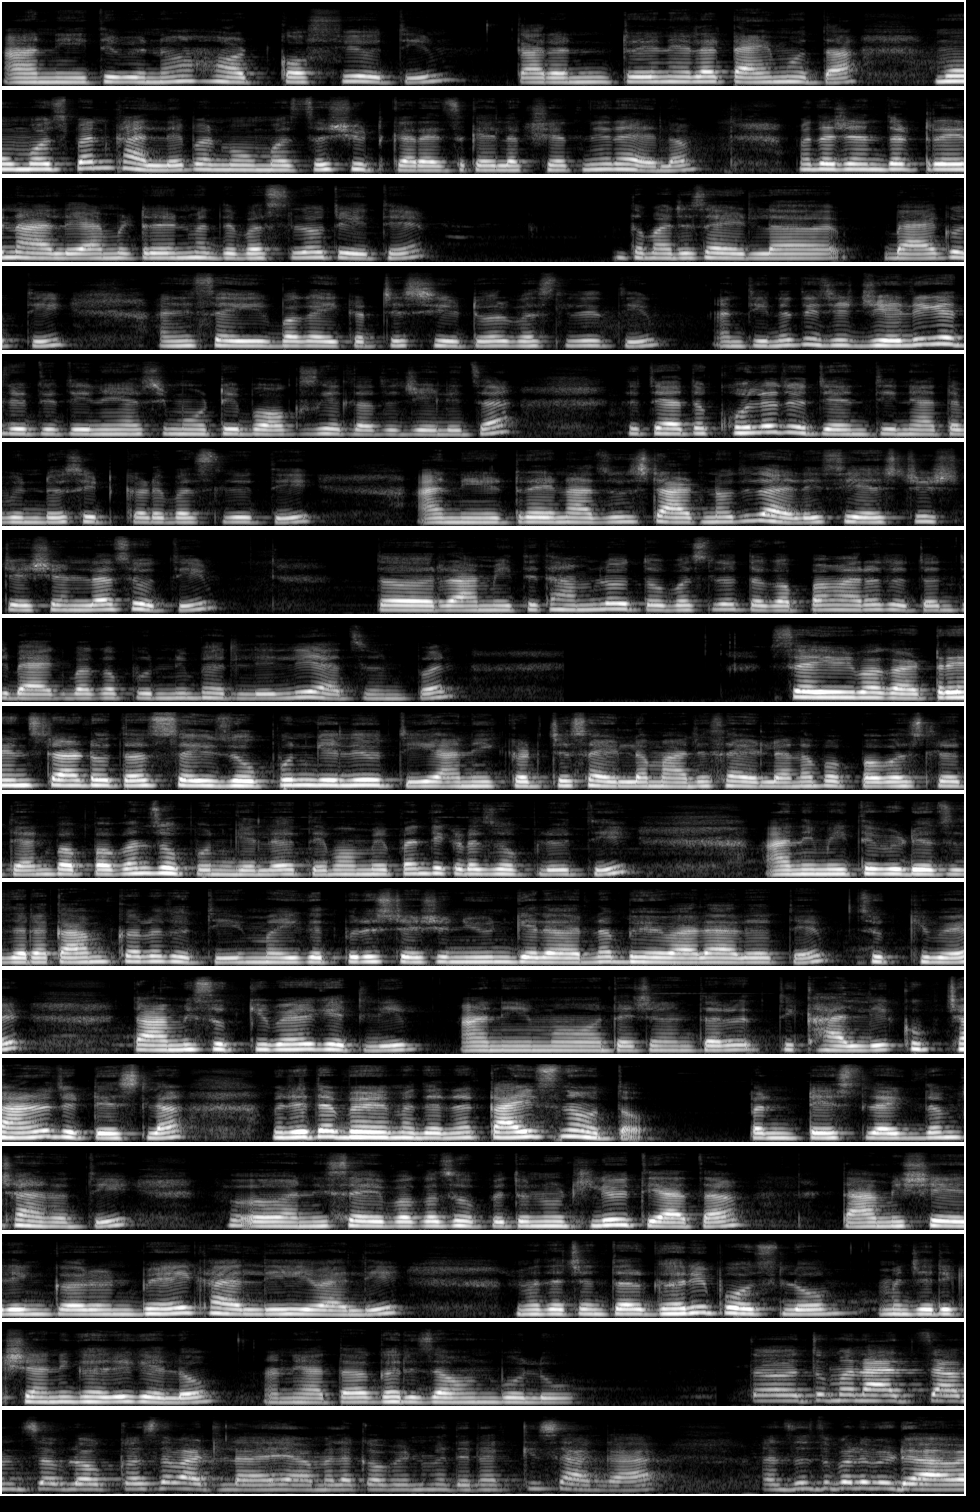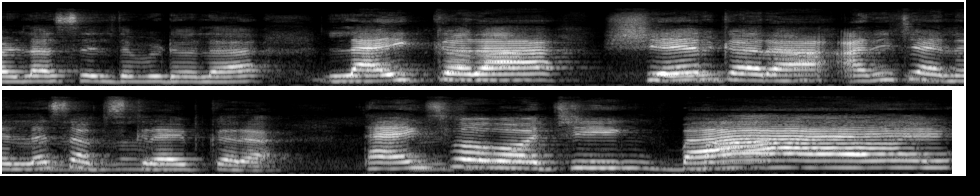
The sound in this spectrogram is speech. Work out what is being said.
आणि इथे ना हॉट कॉफी होती. कारण ट्रेन यायला टाईम होता. मोमोज पण खाल्ले पण मोमोजचं शूट करायचं काही लक्षात नाही राहिलं. मग त्याच्यानंतर ट्रेन आली. आम्ही ट्रेनमध्ये बसलो होतो इथे. तर माझ्या साईडला बॅग होती. आणि सई बघा इकडच्या सीटवर बसली होती. आणि तिनं तिची जेली घेतली होती. तिने अशी मोठी बॉक्स घेतला होता जेलीचा. तर ते आता खोलत होती आणि तिने आता विंडो सीटकडे बसली होती. आणि ट्रेन अजून स्टार्ट नव्हती झाली. सी एस टी स्टेशनलाच होती. तर आम्ही इथे थांबलो होतो बसलो होतो गप्पा मारत होतो आणि ती बॅग बॅगा पूर्ण भरलेली अजून पण. सई बघा ट्रेन स्टार्ट होताच सई झोपून गेली होती आणि इकडच्या साईडला माझ्या साईडला ना पप्पा बसले होते आणि पप्पा पण झोपून गेले होते. मम्मी पण तिकडे झोपली होती. आणि मी इथे व्हिडिओचं जरा काम करत होती. मग इगतपुरी स्टेशन येऊन गेल्यावर ना भेळवाला आले होते सुक्की वेळ तर आम्ही सुक्की वेळ घेतली आणि मग त्याच्यानंतर ती खाल्ली. खूप छान होती टेस्टला म्हणजे त्या भेळमध्ये ना काहीच नव्हतं पण टेस्टला एकदम छान होती. आणि सई बघा झोपेतून उठली होती आता. तर आम्ही शेअरिंग करून भेळ खाल्ली ही वाली. मग त्याच्यानंतर घरी पोचलो म्हणजे रिक्षाने घरी गेलो आणि आता घरी जाऊन बोलू. तर तुम्हाला आजचा आमचा ब्लॉग कसा वाटला हे आम्हाला कमेंटमध्ये नक्की सांगा. आणि जर तुम्हाला व्हिडिओ आवडला असेल तर व्हिडिओला लाईक करा शेअर करा आणि चॅनलला सबस्क्राईब करा. Thanks for watching bye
